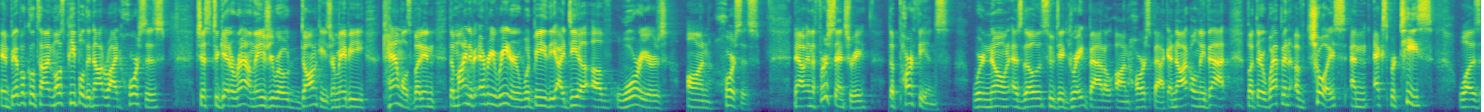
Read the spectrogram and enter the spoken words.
In biblical time, most people did not ride horses just to get around. They usually rode donkeys or maybe camels, but in the mind of every reader would be the idea of warriors on horses. Now, in the first century, the Parthians were known as those who did great battle on horseback. And not only that, but their weapon of choice and expertise was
